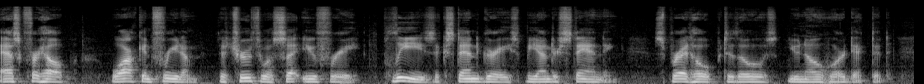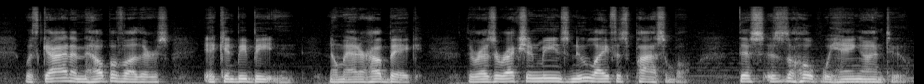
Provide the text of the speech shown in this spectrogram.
ask for help, walk in freedom. The truth will set you free. Please extend grace, be understanding, spread hope to those you know who are addicted. With God and the help of others, it can be beaten, no matter how big. The resurrection means new life is possible. This is the hope we hang on to.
